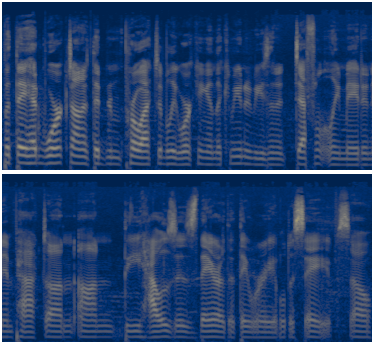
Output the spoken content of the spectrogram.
but they had worked on it. They'd been proactively working in the communities, and it definitely made an impact on on the houses there that they were able to save. So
